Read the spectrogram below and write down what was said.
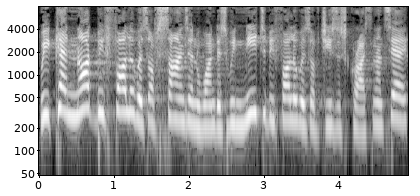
We cannot be followers of signs and wonders. We need to be followers of Jesus Christ. And I'd say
